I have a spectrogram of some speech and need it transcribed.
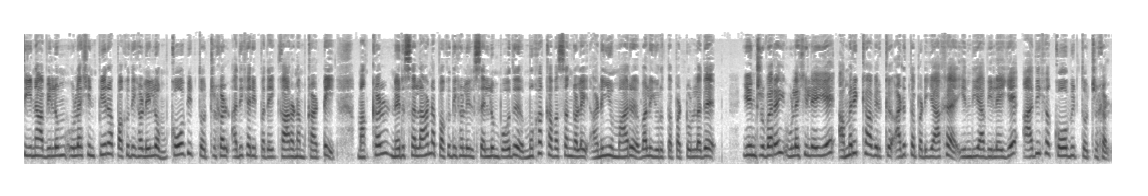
சீனாவிலும் உலகின் பிற பகுதிகளிலும் கோவிட் தொற்றுகள் அதிகரிப்பதை காரணம் காட்டி மக்கள் நெரிசலான பகுதிகளில் செல்லும்போது முகக்கவசங்களை அணியுமாறு வலியுறுத்தப்பட்டுள்ளது. இன்று வரை உலகிலேயே அமெரிக்காவிற்கு அடுத்தபடியாக இந்தியாவிலேயே அதிக கோவிட் தொற்றுகள்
